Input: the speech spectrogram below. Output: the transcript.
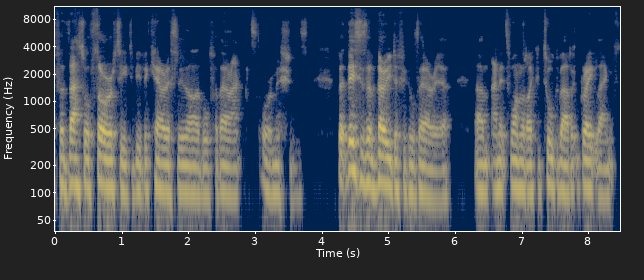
for that authority to be vicariously liable for their acts or omissions. But this is a very difficult area, um, and it's one that I could talk about at great length,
